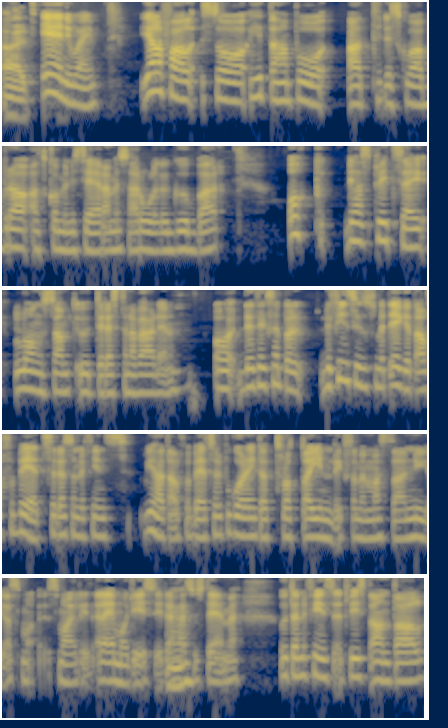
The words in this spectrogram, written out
Right. Anyway, i alla fall så hittade han på att det skulle vara bra att kommunicera med så här roliga gubbar. Och det har spritt sig långsamt ut i resten av världen. Och det till exempel, det finns liksom som ett eget alfabet, så det som det finns, vi har ett alfabet, så därför går det inte att trotta in liksom en massa nya sm- smiley, eller emojis i det här Mm. systemet. Utan det finns ett visst antal,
